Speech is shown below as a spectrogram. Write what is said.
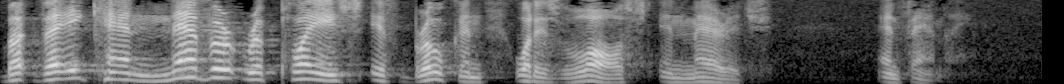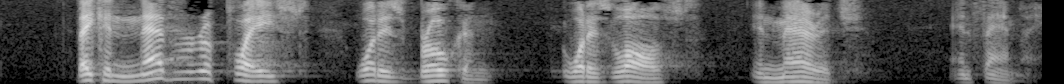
But they can never replace, if broken, what is lost in marriage and family. They can never replace what is broken, what is lost in marriage and family.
